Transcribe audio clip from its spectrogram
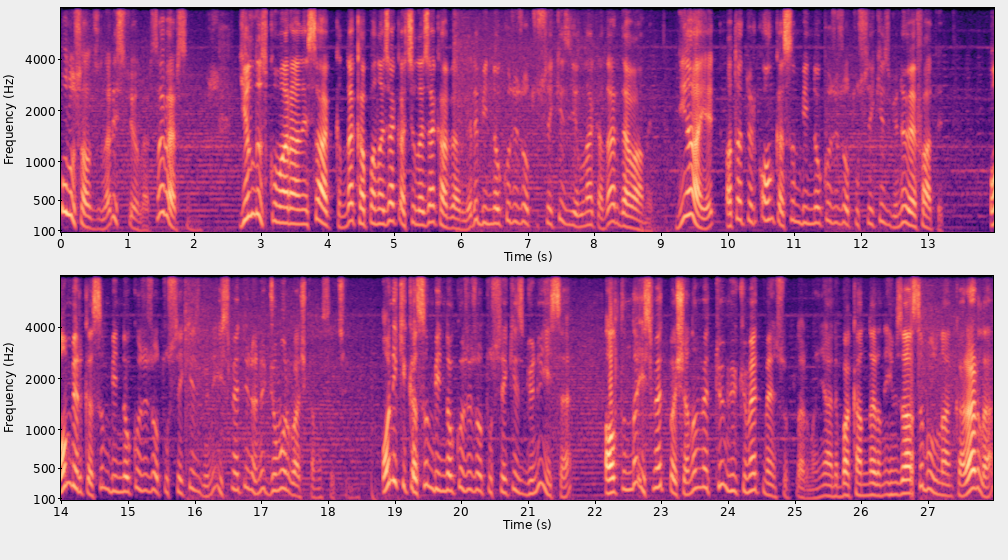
Ulusalcılar istiyorlarsa versinler. Yıldız Kumarhanesi hakkında kapanacak açılacak haberleri 1938 yılına kadar devam etti. Nihayet Atatürk 10 Kasım 1938 günü vefat etti. 11 Kasım 1938 günü İsmet İnönü Cumhurbaşkanı seçildi. 12 Kasım 1938 günü ise altında İsmet Paşa'nın ve tüm hükümet mensuplarının yani bakanların imzası bulunan kararla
